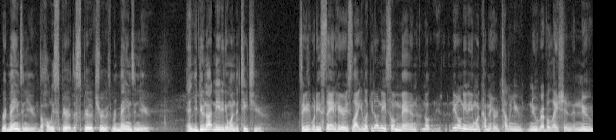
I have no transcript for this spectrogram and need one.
remains in you. The Holy Spirit, the Spirit of truth, remains in you. And you do not need anyone to teach you. So what he's saying here, he's like, look, you don't need some man. No, you don't need anyone coming here telling you new revelation and new,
